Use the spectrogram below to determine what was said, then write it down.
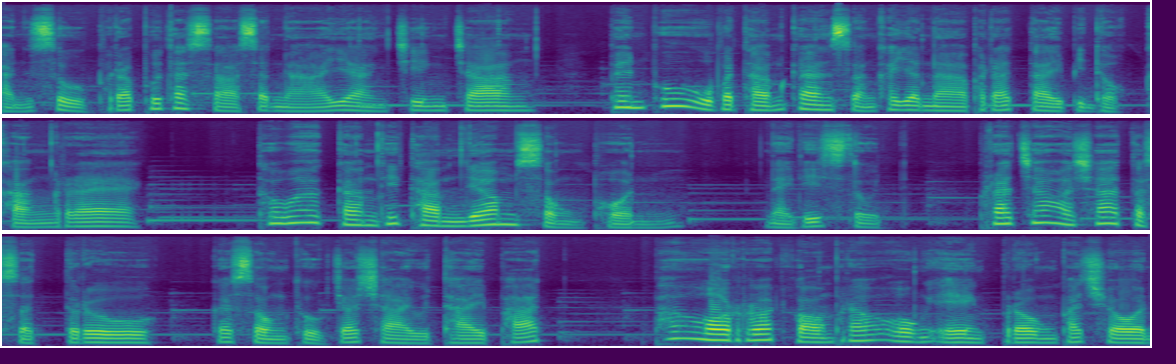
หันสู่พระพุทธศาสนาอย่างจริงจัง เป็นผู้อุปถัมภ์การสังคายนาพระไตรปิฎกครั้งแรกทว่ากรรมที่ทำย่อมส่งผล ในที่สุด พระเจ้าอาชาติศัตรูก็ทรงถูกเจ้าชายอุทัยพัฒน์พระโอรสของพระองค์เองปรงพระชน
